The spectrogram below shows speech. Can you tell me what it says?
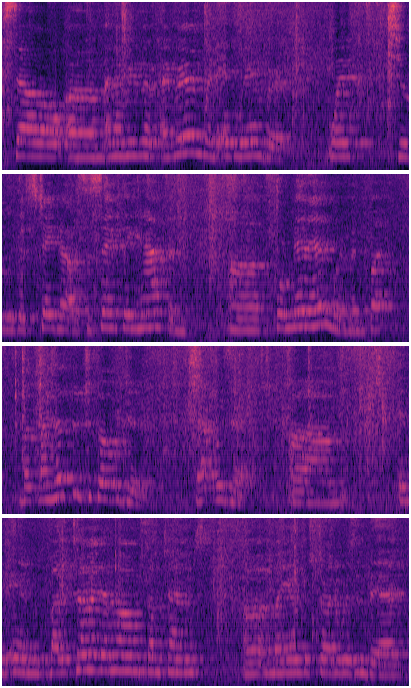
so, um, and I remember, I remember when Ed Lambert went to the State House, the same thing happened uh, for men and women. But but my husband took over dinner. That was it. Um, and, and by the time I got home, sometimes uh, my youngest daughter was in bed.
